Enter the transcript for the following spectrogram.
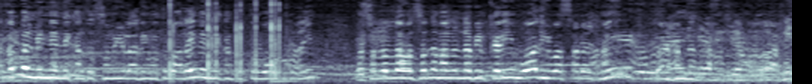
تقبل منا انك انت السميع العليم وتب علينا انك انت التواب الرحيم وصلى الله وسلم على النبي الكريم واله واصحابه اجمعين وارحمنا برحمتك يا رب العالمين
